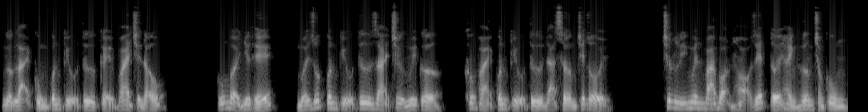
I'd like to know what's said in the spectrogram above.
ngược lại cùng quân cựu tư kể vai chiến đấu. Cũng bởi như thế, mới giúp quân cựu tư giải trừ nguy cơ, không phải quân cựu tư đã sớm chết rồi. Trước lý nguyên bá bọn họ giết tới hành hương trong cung,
